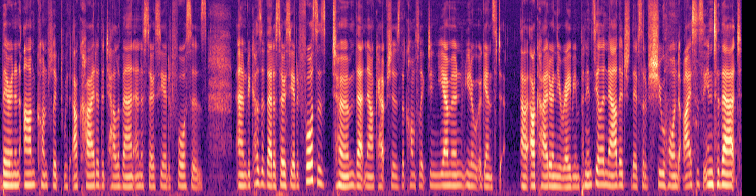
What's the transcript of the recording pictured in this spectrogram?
they're in an armed conflict with Al Qaeda, the Taliban, and associated forces. And because of that associated forces term, that now captures the conflict in Yemen, you know, against uh, Al Qaeda in the Arabian Peninsula. Now they've sort of shoehorned ISIS into that.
